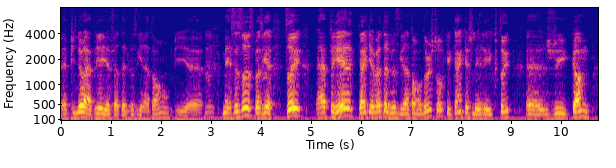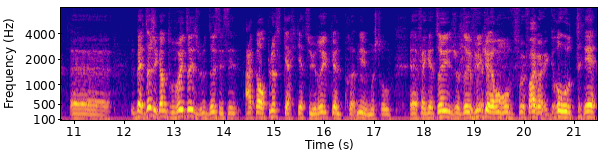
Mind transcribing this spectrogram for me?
euh, puis là, après, il a fait Elvis Gratton, puis... euh, Mm. Mais c'est ça, c'est parce que, tu sais, après, quand il a fait Elvis Gratton 2, je trouve que quand que je l'ai réécouté, euh, j'ai comme... Euh, ben, tu sais, j'ai comme trouvé, tu sais, je veux dire, c'est- c'est encore plus caricaturé que le premier, moi, je trouve. Euh, fait que, tu sais, je veux dire, vu qu'on veut faire un gros trait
